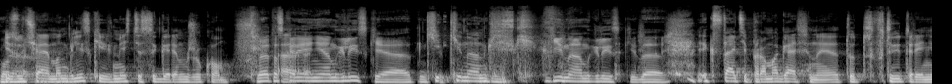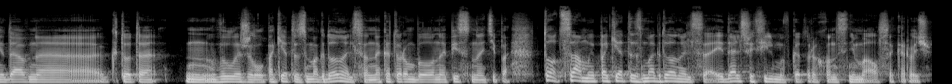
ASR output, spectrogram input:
Изучаем английский вместе с Игорем Жуком. Но это скорее не английский, а Ки- типа, Киноанглийский. киноанглийский, да. Кстати, про Магафины. Тут в Твиттере недавно кто-то выложил пакет из Макдональдса, на котором было написано, типа, тот самый пакет из Макдональдса, и дальше фильмы, в которых он снимался, короче.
